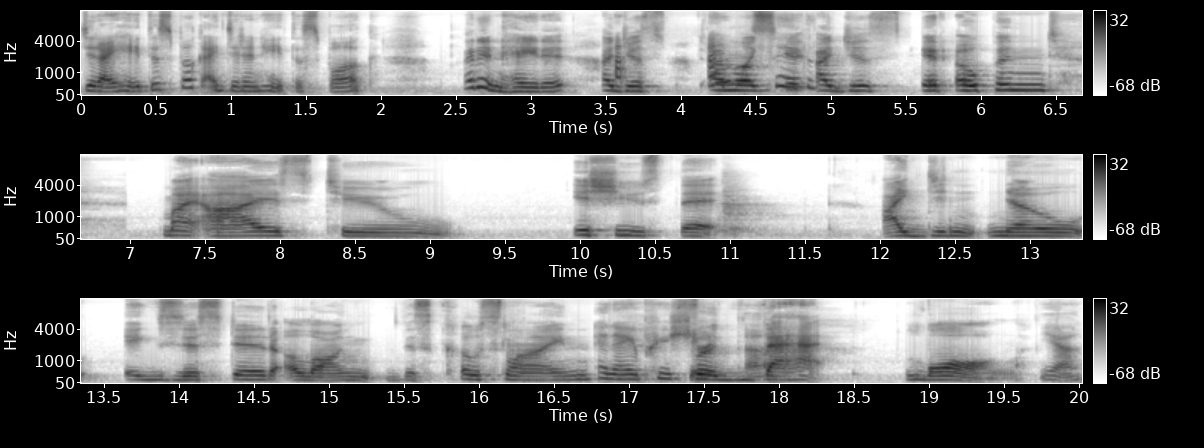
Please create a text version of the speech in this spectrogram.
did I hate this book? I didn't hate this book. I didn't hate it. I just, I am like, it, that- I just, it opened my eyes to issues that I didn't know existed along this coastline And I appreciate for that. that long. Yeah.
